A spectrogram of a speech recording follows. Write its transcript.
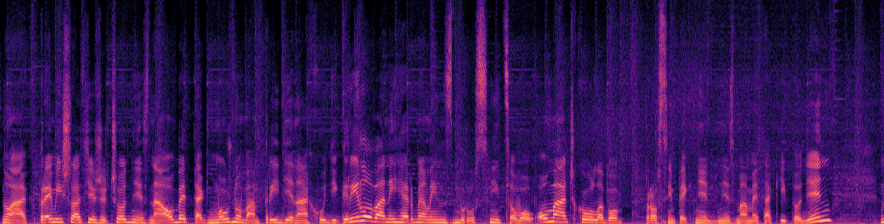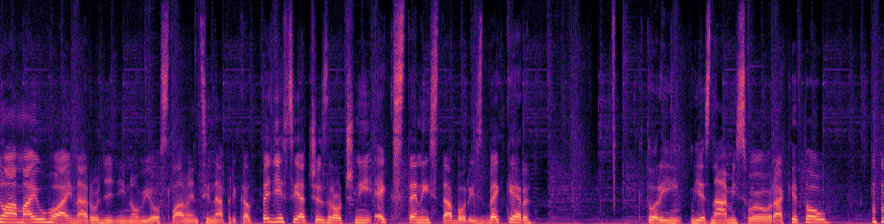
No a ak premýšľate, že čo dnes na obed, tak možno vám príde na chuť grillovaný hermelín s brusnicovou omáčkou, lebo prosím pekne, dnes máme takýto deň. No a majú ho aj narodení noví oslavenci, napríklad 56-ročný ex-tenista Boris Becker, ktorý je známy svojou raketou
